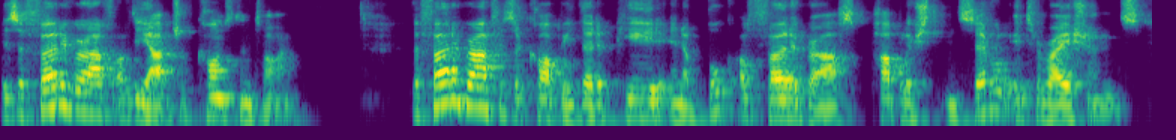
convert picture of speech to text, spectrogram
is a photograph of the Arch of Constantine. The photograph is a copy that appeared in a book of photographs published in several iterations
